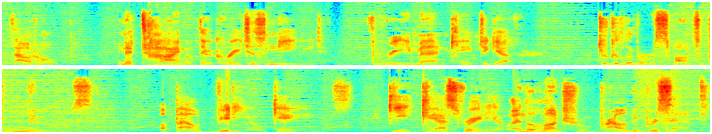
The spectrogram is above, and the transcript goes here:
without hope, in a time of their greatest need, three men came together to deliver responsible news about video games. Geekcast Radio and the Lunchroom proudly present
